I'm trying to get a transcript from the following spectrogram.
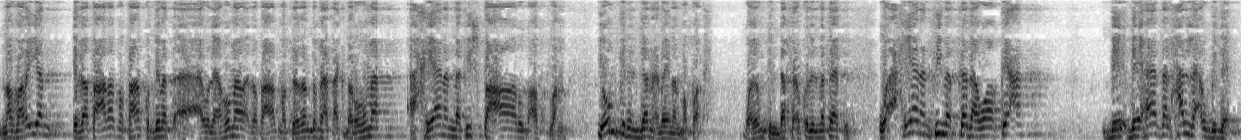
نظريا إذا تعارضت مصلحتان قدمت أولاهما واذا تعارضت مصلحتان دفعت أكبرهما أحيانا ما فيش تعارض أصلا. يمكن الجمع بين المصالح ويمكن دفع كل المفاسد واحيانا في مفسدة واقعة بهذا الحل أو بذاك.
